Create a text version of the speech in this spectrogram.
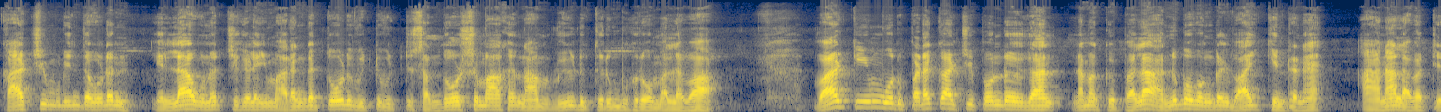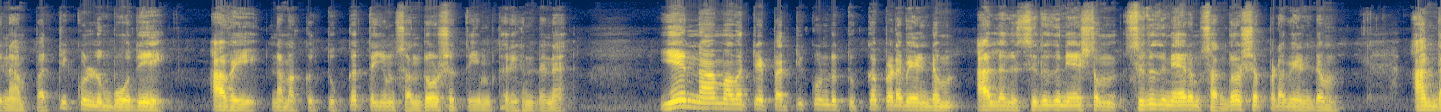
காட்சி முடிந்தவுடன் எல்லா உணர்ச்சிகளையும் அரங்கத்தோடு விட்டுவிட்டு சந்தோஷமாக நாம் வீடு திரும்புகிறோம் அல்லவா? வாழ்க்கையும் ஒரு படக்காட்சி போன்றதுதான். நமக்கு பல அனுபவங்கள் வாய்க்கின்றன. ஆனால் அவற்றை நாம் பற்றி கொள்ளும்போதே அவை நமக்கு துக்கத்தையும் சந்தோஷத்தையும் தருகின்றன. ஏன் நாம் அவற்றை பற்றி கொண்டு துக்கப்பட வேண்டும் அல்லது சிறிது நேசம் சிறிது நேரம் சந்தோஷப்பட வேண்டும்? அந்த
